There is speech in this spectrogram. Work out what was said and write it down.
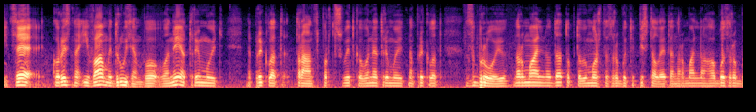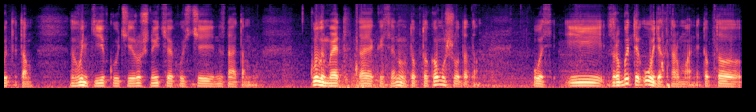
І це корисно і вам, і друзям, бо вони отримують, наприклад, транспорт швидко, вони отримують, наприклад, зброю нормальну, да? тобто ви можете зробити пістолета нормального, або зробити там гвинтівку, чи рушницю якусь, чи не знаю, там кулемет, да, якийсь, ну, тобто кому що да там. Ось. І зробити одяг нормальний. Тобто,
